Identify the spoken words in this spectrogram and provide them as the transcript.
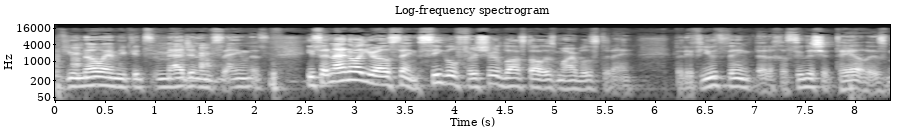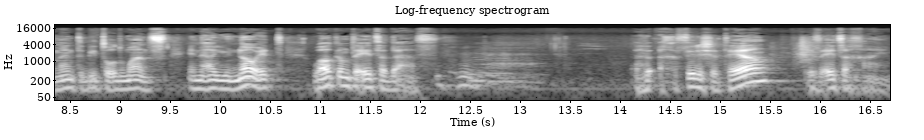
If you know him, you could imagine him saying this. He said, Now I know what you're all saying. Siegel for sure lost all his marbles today. But if you think that a Hasidic tale is meant to be told once and now you know it, welcome to Eitz Hadas. A Hasidic tale is Eitz.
